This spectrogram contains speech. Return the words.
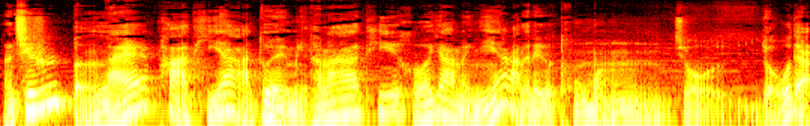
啊，其实本来帕提亚对米特拉提和亚美尼亚的这个同盟就有点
